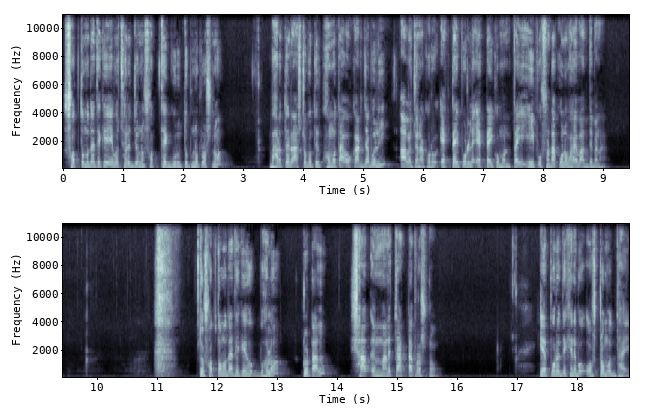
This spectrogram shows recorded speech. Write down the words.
সপ্তম অধ্যায় থেকে এবছরের জন্য সবথেকে গুরুত্বপূর্ণ প্রশ্ন ভারতের রাষ্ট্রপতির ক্ষমতা ও কার্যাবলী আলোচনা করো। একটাই পড়লে একটাই কমন তাই এই প্রশ্নটা কোনোভাবে বাদ দেবে না। তো সপ্তম অধ্যায় থেকে হলো টোটাল সাত মানে চারটা প্রশ্ন। এরপরে দেখে নেব অষ্টম অধ্যায়।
